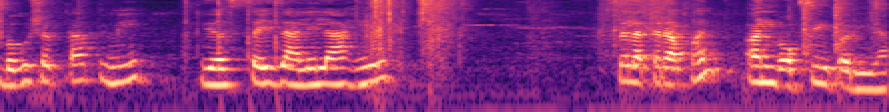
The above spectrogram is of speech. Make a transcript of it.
बघू शकता तुम्ही. यस साईज आलेला आहे. चला तर आपण अनबॉक्सिंग करूया.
